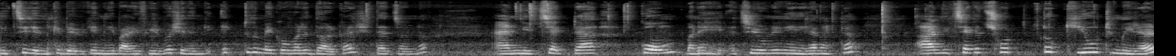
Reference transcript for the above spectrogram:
নিচ্ছি, যেদিনকে বেবিকে নিয়ে বাড়ি ফিরবো, সেদিনকে একটু তো মেক ওভারের দরকার সেটার জন্য। অ্যান্ড নিচ্ছে একটা কোম মানে চিরুনি নিয়ে নিলাম একটা। আর নিচ্ছে একটা ছোট্ট কিউট মিরর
